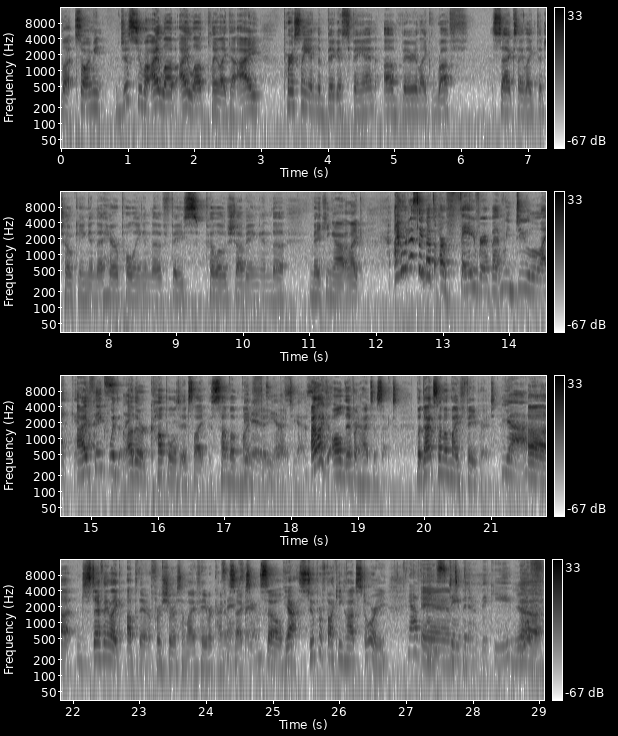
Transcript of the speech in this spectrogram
but so i mean just super i love i love play like that i personally am the biggest fan of very like rough sex i like the choking and the hair pulling and the face pillow shoving and the making out and like I wouldn't say that's our favorite, but we do like it. I think with Like, other couples, it's like some of my It is, favorite. yes, yes. I like all different types of sex, but that's some of my favorite. Yeah. Uh, just definitely like up there for sure. Some of my favorite kind of sex. same. So yeah, super fucking hot story. yeah, and- David and Vicky. Yeah,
